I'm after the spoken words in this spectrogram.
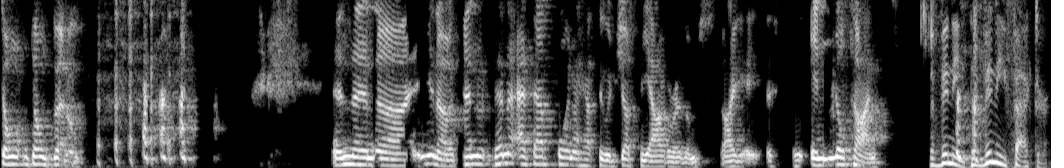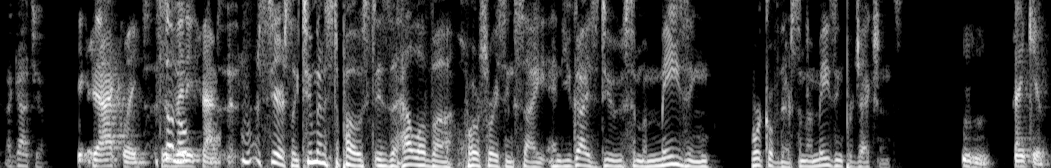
Don't don't bet him." and then, uh, you know, then then at that point, I have to adjust the algorithms in real time. The Vinny, the Vinny factor. I got you. Exactly. So The no, Vinny factor. seriously, two minutes to post is a hell of a horse racing site, and you guys do some amazing work over there, some amazing projections. Mhm. Thank you.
